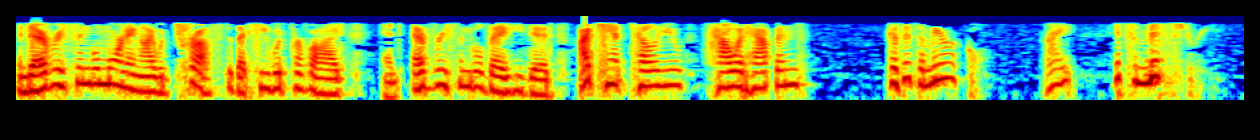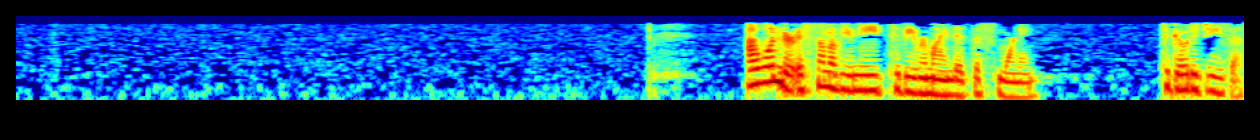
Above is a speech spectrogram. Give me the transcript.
And every single morning I would trust that He would provide, and every single day He did. I can't tell you how it happened, because it's a miracle, right? It's a mystery. I wonder if some of you need to be reminded this morning to go to Jesus.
